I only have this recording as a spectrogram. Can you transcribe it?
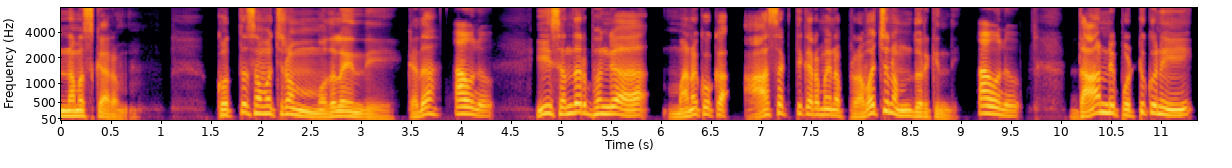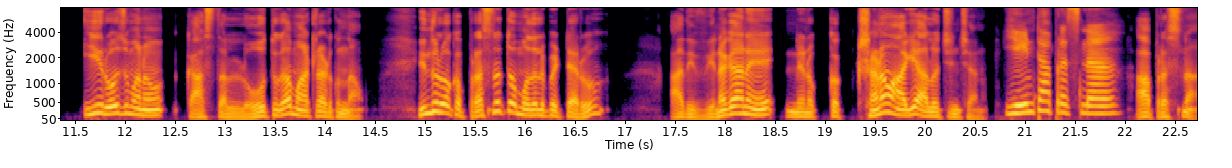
నమస్కారం. కొత్త సంవత్సరం మొదలైంది కదా? అవును. ఈ సందర్భంగా మనకొక ఆసక్తికరమైన ప్రవచనం దొరికింది. అవును. దాన్ని పట్టుకుని ఈరోజు మనం కాస్త లోతుగా మాట్లాడుకుందాం. ఇందులో ఒక ప్రశ్నతో మొదలుపెట్టారు. అది వినగానే నేనొక్క క్షణం ఆగి ఆలోచించాను. ఏంటా ప్రశ్న? ఆ ప్రశ్న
